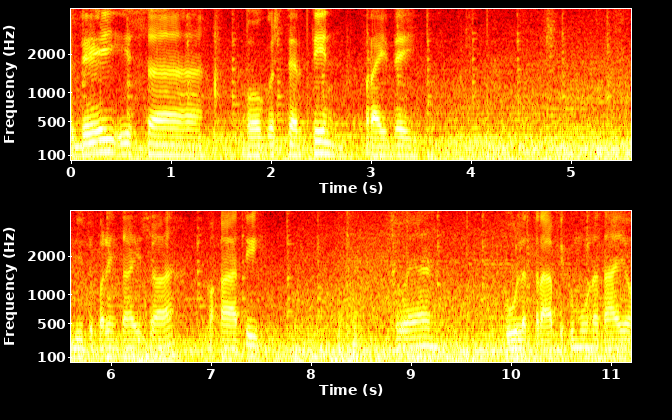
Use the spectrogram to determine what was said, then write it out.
Today is ah, August 13, Friday. Dito pa rin tayo sa Makati. So ayan, bulat traffic ko muna tayo.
